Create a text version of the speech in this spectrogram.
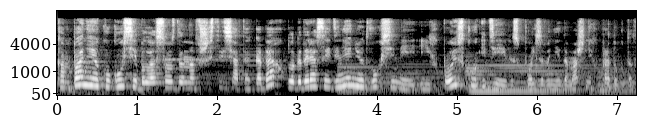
Компания Кугуси была создана в 60-х годах благодаря соединению двух семей и их поиску идей в использовании домашних продуктов.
